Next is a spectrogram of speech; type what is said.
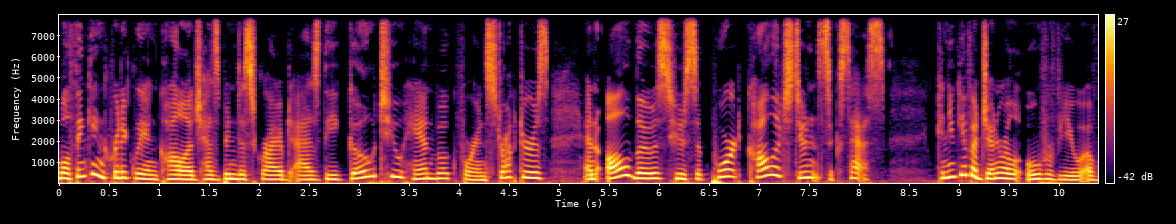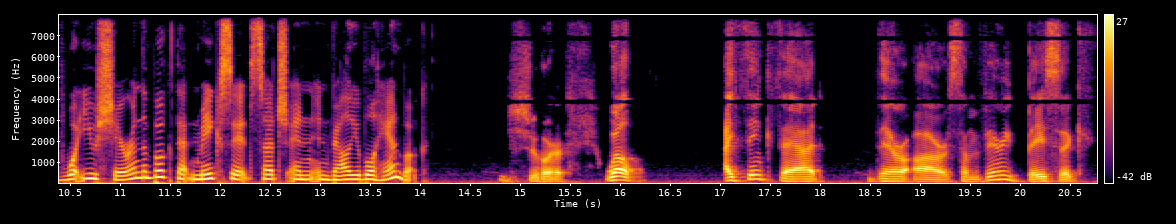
Well, Thinking Critically in College has been described as the go to handbook for instructors and all those who support college student success. Can you give a general overview of what you share in the book that makes it such an invaluable handbook? Sure. Well, I think that there are some very basic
